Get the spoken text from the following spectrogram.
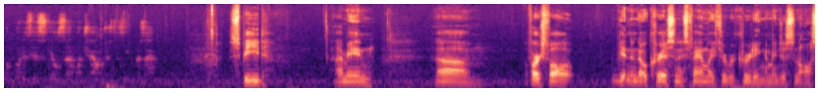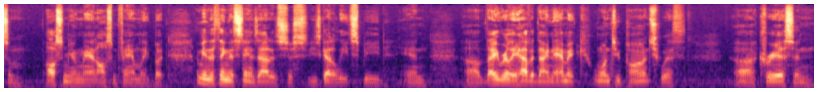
What, what is his skill set? What challenges does he present? speed. I mean, um, first of all, getting to know Chris and his family through recruiting. I mean, just an awesome, awesome young man, awesome family. But I mean, the thing that stands out is just he's got elite speed, and uh, they really have a dynamic one-two punch with uh, Chris and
